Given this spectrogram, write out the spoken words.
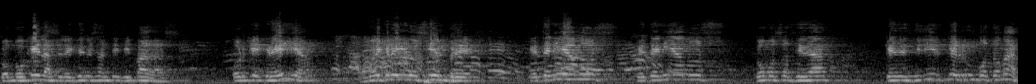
convoqué las elecciones anticipadas porque creía, como he creído siempre, que teníamos, que teníamos como sociedad que decidir qué rumbo tomar.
